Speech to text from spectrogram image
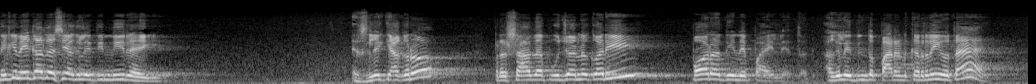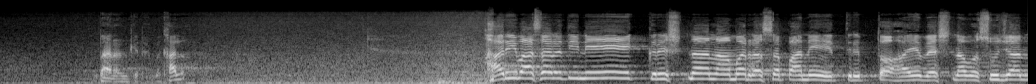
लेकिन एकादशी अगले दिन नहीं रहेगी। इसलिए क्या करो? प्रसाद पूजन करी पर दिन पाइले तो। अगले दिन तो पारण करना ही होता है। पारण के टाइम खा लो। हरिवासर दिने कृष्ण नाम रस पाने तृप्त है वैष्णव सुजन।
